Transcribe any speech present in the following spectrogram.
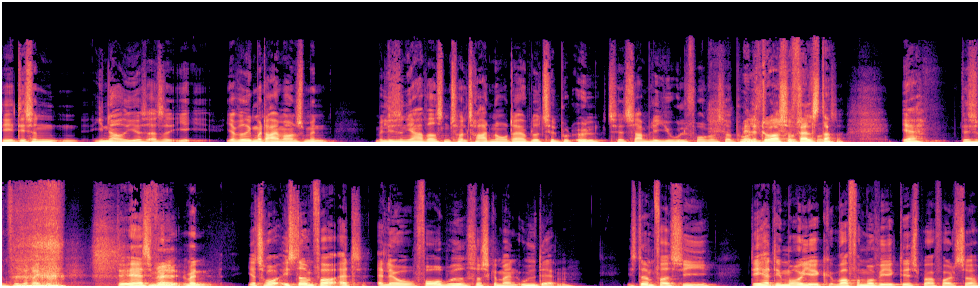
det, det er sådan indavret i os. Altså, jeg, jeg ved ikke med dig, Magnus, men, men lige siden jeg har været sådan 12-13 år, der er jeg blevet tilbudt øl til samtlige julefrokoster. På Eller du er også fra Falster. Ja, det er selvfølgelig rigtigt. Det er selvfølgelig, men, men jeg tror, i stedet for at, at lave forbud, så skal man uddanne. I stedet for at sige, det her, det må I ikke. Hvorfor må vi ikke det, spørger folk så.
